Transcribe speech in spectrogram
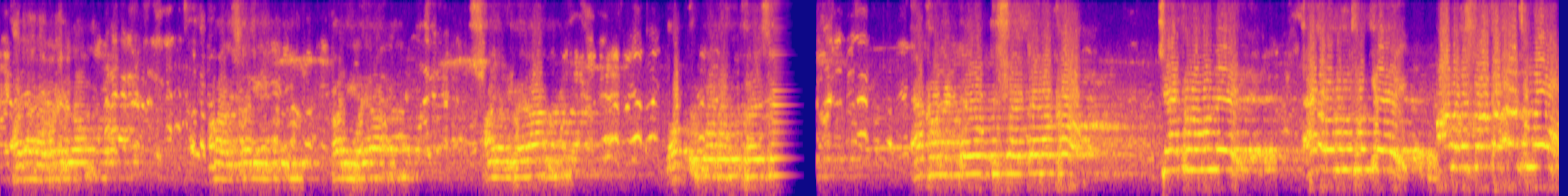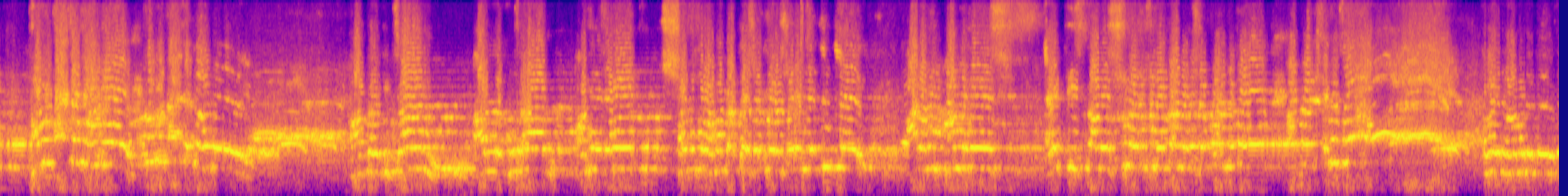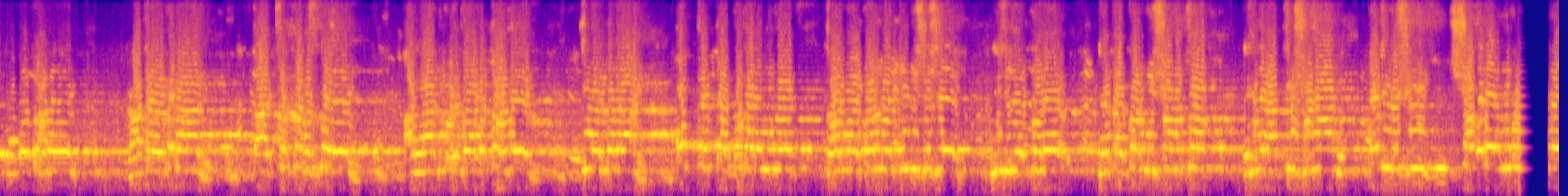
আমার ইসলামী কর্মী ভাইয়েরা সংগ্রামী ভাইয়েরা বক্তব্য হয়েছে এখন একটাই উদ্দেশ্য একটাই লক্ষ্য যে কোনো মূল্যে এগারো গণতন্ত্রে বাংলাদেশকে রক্ষা করার জন্য ক্ষমতায় যেতে হবে ক্ষমতায় যেতে হবে আপনারা কি চান? আল্লাহ চান? আমি যেমন সতর্ক আমার দেশের নেতৃত্বে আগামী বাংলাদেশ একটি ইসলামের সুরাজুলের বাংলাদেশে পরিণত আপনারা হবে। রাতের বেলায় তার চোখ বসতে আল্লাহ করে করতে হবে। দিনের বেলায় প্রত্যেকটা প্রকারের মূলক ধর্ম, কর্ম, নির্বিশেষে নিজেদের করে নেতা কর্মী, সমর্থক, নিজেদের আত্মীয় স্বজন, প্রতিবেশী সকলের নিকটে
